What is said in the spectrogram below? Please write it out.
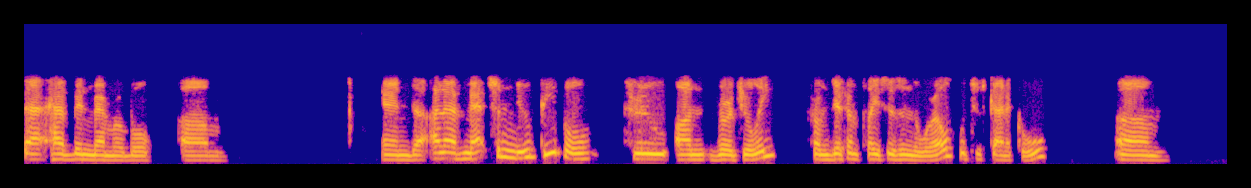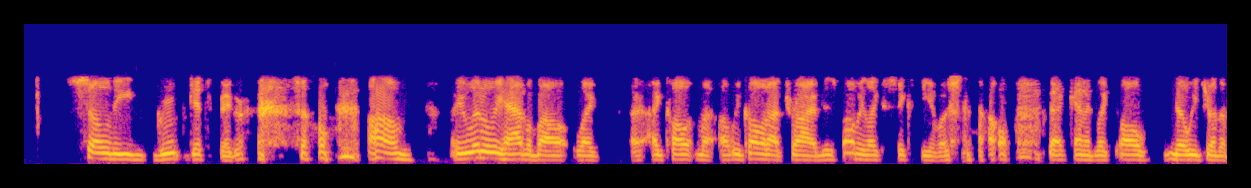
that have been memorable. Um, and uh, and I've met some new people through on virtually from different places in the world, which is kind of cool. Um, so the group gets bigger. so um, we literally have about like I, I call it my uh, we call it our tribe. There's probably like 60 of us now that kind of like all know each other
